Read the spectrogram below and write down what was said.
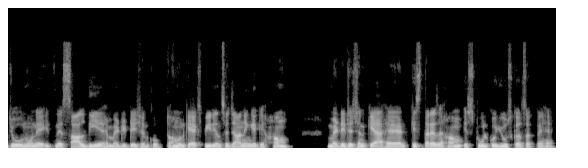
जो उन्होंने इतने साल दिए हैं मेडिटेशन को तो हम उनके एक्सपीरियंस से जानेंगे कि हम मेडिटेशन क्या है एंड किस तरह से हम इस टूल को यूज़ कर सकते हैं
